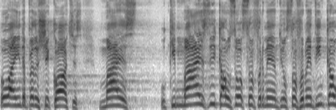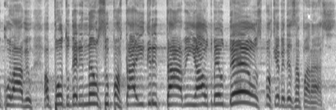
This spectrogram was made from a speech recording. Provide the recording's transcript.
ou ainda pelos chicotes, mas o que mais lhe causou sofrimento, e um sofrimento incalculável, ao ponto dele não suportar e gritar em alto: Meu Deus, por que me desamparaste?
